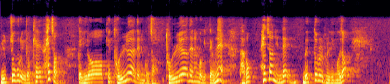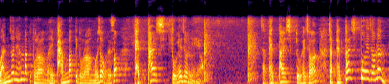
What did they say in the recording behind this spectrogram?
이쪽으로 이렇게 회전, 그러니까 이렇게 돌려야 되는 거죠. 돌려야 되는 거기 때문에 바로 회전인데 몇 도를 돌린 거죠? 완전히 한 바퀴 돌아간 거예요. 반 바퀴 돌아간 거죠. 그래서 180도 회전이에요. 자, 180도 회전. 자, 180도 회전은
